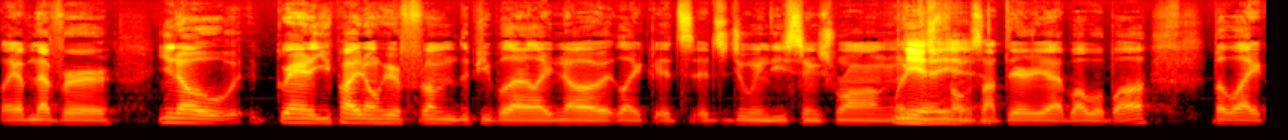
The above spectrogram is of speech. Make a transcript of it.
like i've never you know granted you probably don't hear from the people that are like no like it's it's doing these things wrong like Yeah, this yeah. film's not there yet blah blah blah but like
